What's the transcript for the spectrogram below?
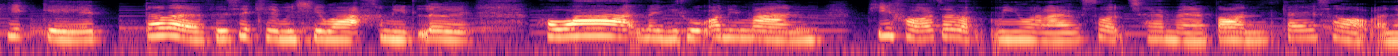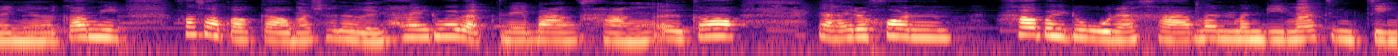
พี่เกตตั้งแต่ฟิสิกส์เคมีชีวะคณิตเลย เพราะว่าใน YouTube on demand พี่เขาก็จะแบบมีมาไลฟ์สดใช่ไหมตอนใกล้สอบอะไรเงี้ยแล้วก็มีข้อสอบเก่าๆมาเฉลยให้ด้วยแบบในบางครั้ง เออก็อยากให้ทุกคนเข้าไปดูนะคะ มันมันดีมากจริง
